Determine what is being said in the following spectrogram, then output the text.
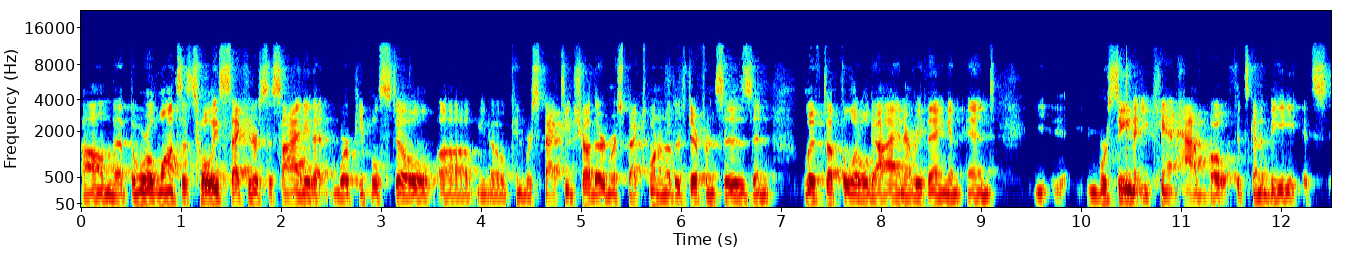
Um, that the world wants a totally secular society that where people still, uh, you know, can respect each other and respect one another's differences and lift up the little guy and everything. And, and, we're seeing that you can't have both. It's going to be it's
